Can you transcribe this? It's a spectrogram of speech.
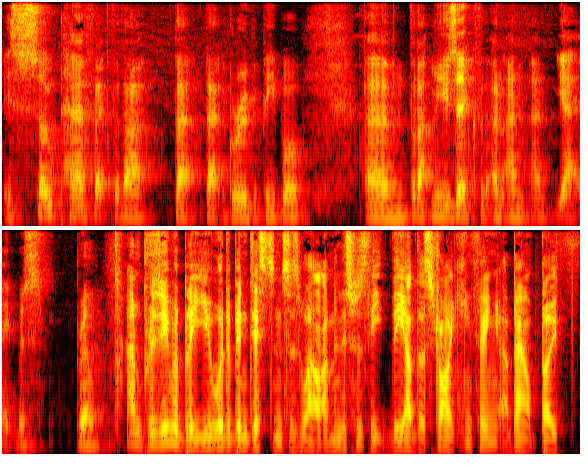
is so perfect for that that that group of people, um, for that music, for, and, and and yeah, it was And presumably, you would have been distanced as well. I mean, this was the the other striking thing about both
